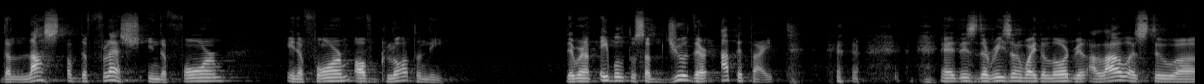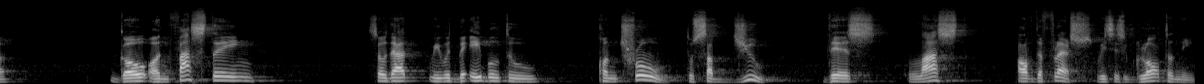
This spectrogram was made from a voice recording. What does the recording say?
the lust of the flesh in the form in a form of gluttony. They were not able to subdue their appetite. and this is the reason why the Lord will allow us to uh, go on fasting so that we would be able to control, to subdue this lust of the flesh, which is gluttony,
